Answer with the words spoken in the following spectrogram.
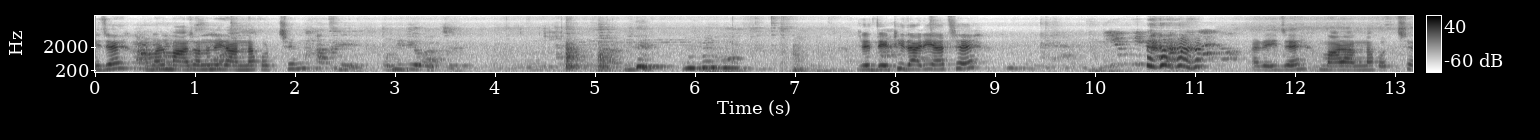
এই যে, আমার মা জননী রান্না করছেন। যে জেঠি দাঁড়িয়ে আছে। আর এই যে মা রান্না করছে।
